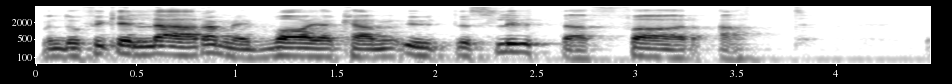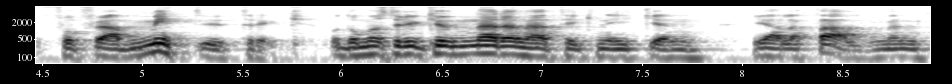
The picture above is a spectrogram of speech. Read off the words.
Men då fick jag lära mig vad jag kan utesluta för att få fram mitt uttryck. Och då måste du kunna den här tekniken i alla fall. Men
